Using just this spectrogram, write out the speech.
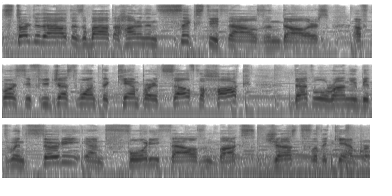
started out as about $160,000. Of course, if you just want the camper itself, the Hawk, that will run you between 30 and 40,000 bucks just for the camper.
